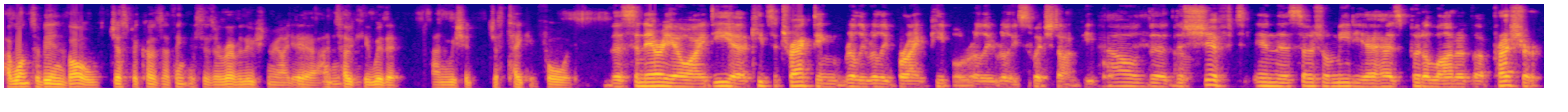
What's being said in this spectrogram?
I want to be involved just because I think this is a revolutionary idea. I'm totally with it, and we should just take it forward. The Synereo idea keeps attracting really, really bright people, really, really switched on people. How the, the shift in the social media has put a lot of uh, pressure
